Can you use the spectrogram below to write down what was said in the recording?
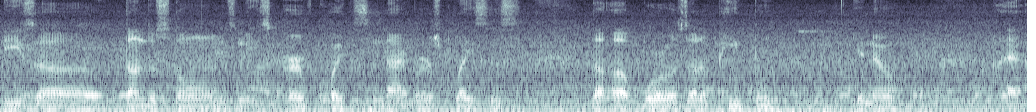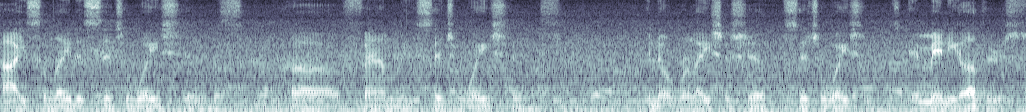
these uh, thunderstorms and these earthquakes in diverse places, the upwells of the people, you know, isolated situations, uh, family situations, you know, relationship situations, and many others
